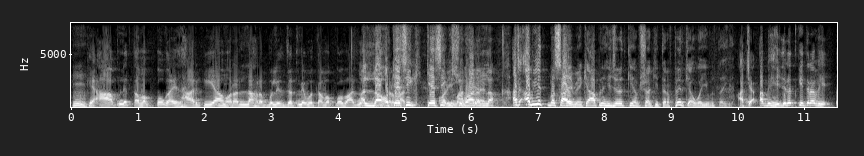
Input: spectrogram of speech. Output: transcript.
کہ آپ نے توقع کا اظہار کیا اور اللہ رب العزت نے وہ توقع بعد میں اللہ اور کیسی کیسی سبحان۔ اللہ۔ اچھا اب یہ مصائب ہیں کہ آپ نے ہجرت کی حبشہ کی طرف پھر کیا ہوا یہ بتائیے؟ اچھا اب ہجرت کی طرف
